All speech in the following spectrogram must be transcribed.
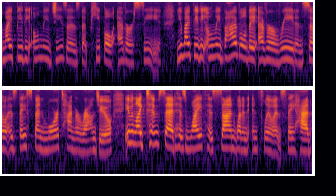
might be the only Jesus that people ever see. You might be the only Bible they ever read. And so as they spend more time around you, even like Tim said, his wife, his son, what an influence they had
